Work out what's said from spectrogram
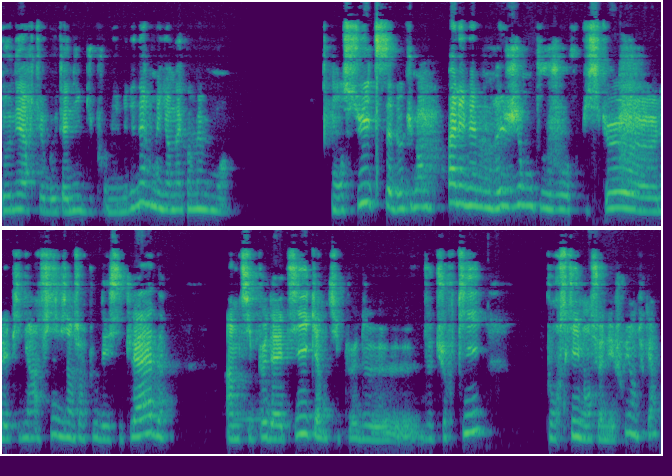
données archéobotaniques du premier millénaire, mais il y en a quand même moins. Ensuite, ça ne documente pas les mêmes régions toujours, puisque euh, l'épigraphie vient surtout des Cyclades, un petit peu d'Attique, un petit peu de, Turquie, pour ce qui mentionne les fruits en tout cas.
